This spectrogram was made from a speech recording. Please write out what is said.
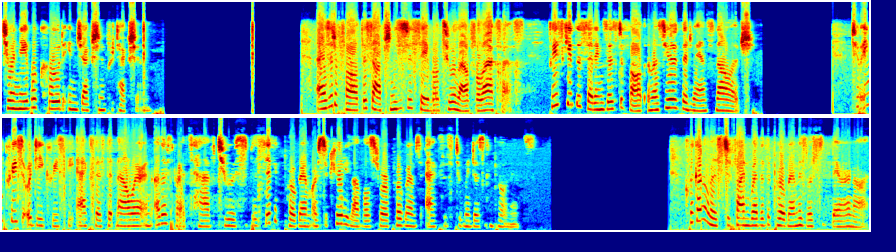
to enable code injection protection. As a default, this option is disabled to allow full access. Please keep the settings as default unless you have advanced knowledge. To increase or decrease the access that malware and other threats have to a specific program or security levels for a program's access to Windows components. Click on a list to find whether the program is listed there or not.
